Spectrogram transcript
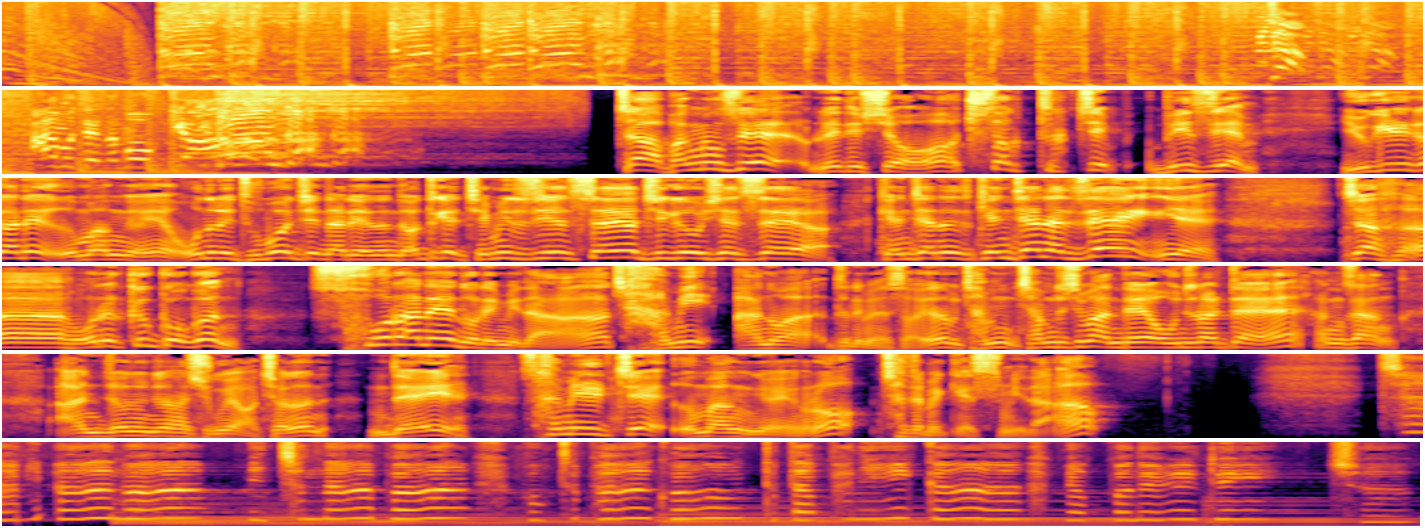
자, 박명수의 라디오쇼 추석 특집 BCM 6일간의 음악여행 오늘이 두 번째 날이었는데 어떻게 재밌으셨어요? 즐거우셨어요? 괜찮은 괜찮았어요? 예. 자, 아, 오늘 끝곡은 소란의 노래입니다. 잠이 안 와 들으면서 여러분 잠 잠드시면 안 돼요. 운전할 때 항상 안전 운전하시고요. 저는 내일 3일째 음악 여행으로 찾아뵙겠습니다. 잠이 안 와 미쳤나 봐 복잡하고 답답하니까 몇 번을 뒤척이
